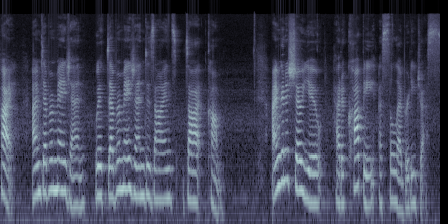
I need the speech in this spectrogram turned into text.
Hi, I'm Deborah Majen with deborahmajendesigns.com. I'm going to show you how to copy a celebrity dress.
